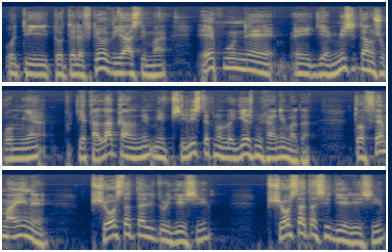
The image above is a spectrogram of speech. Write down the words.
ότι το τελευταίο διάστημα έχουν ε, ε, γεμίσει τα νοσοκομεία και καλά κάνουν με υψηλής τεχνολογίας μηχανήματα. Το θέμα είναι ποιος θα τα λειτουργήσει, ποιος θα τα συντηρήσει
